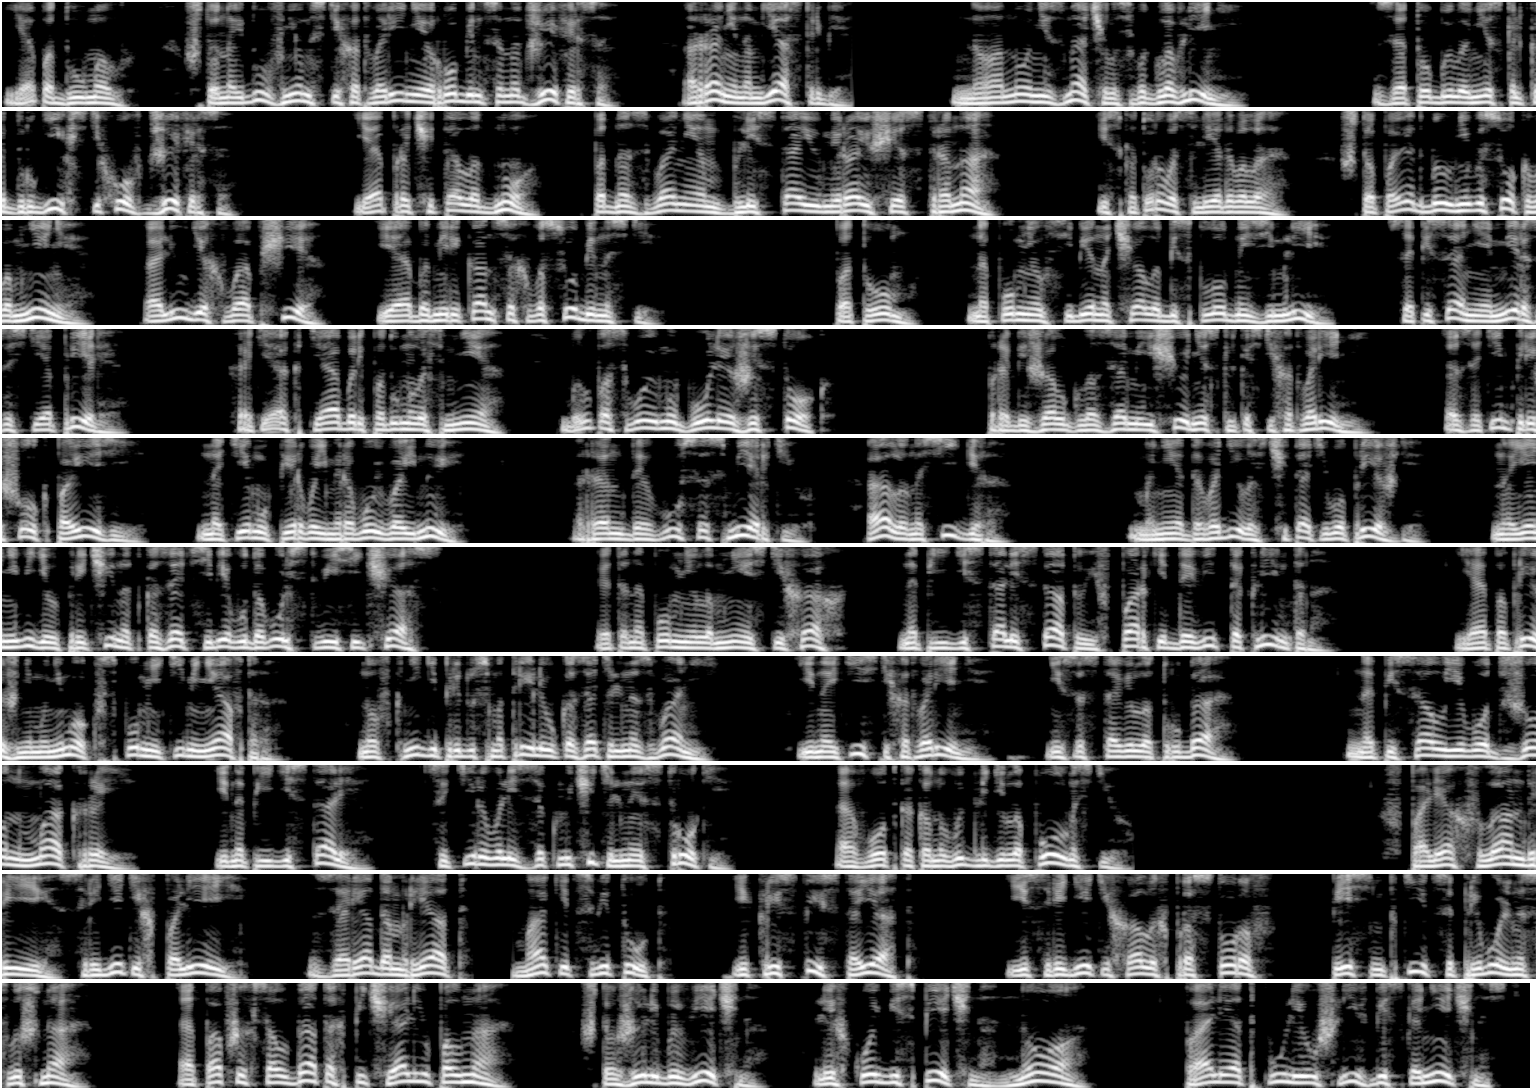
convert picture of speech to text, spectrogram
Я подумал, что найду в нем стихотворение Робинсона Джефферса о раненом ястребе, но оно не значилось в оглавлении. Зато было несколько других стихов Джефферса. Я прочитал одно под названием «Блистая умирающая страна», из которого следовало, что поэт был невысокого мнения о людях вообще и об американцах в особенности. Потом напомнил себе начало бесплодной земли с описанием мерзости апреля, хотя октябрь, подумалось мне, был по-своему более жесток. Пробежал глазами еще несколько стихотворений, а затем перешел к поэзии на тему Первой мировой войны. «Рандеву со смертью» Алана Сигера мне доводилось читать его прежде, но я не видел причин отказать себе в удовольствии сейчас. Это напомнило мне о стихах на пьедестале статуи в парке Дэвида Клинтона. Я по-прежнему не мог вспомнить имени автора, но в книге предусмотрели указатель названий, и найти стихотворение не составило труда. Написал его Джон Макрей, и на пьедестале цитировались заключительные строки. А вот как оно выглядело полностью. В полях Фландрии, среди этих полей, за рядом ряд маки цветут, и кресты стоят, и среди этих алых просторов песнь птицы привольно слышна, о павших солдатах печалью полна, что жили бы вечно, легко и беспечно, но... Пали от пули ушли в бесконечность,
